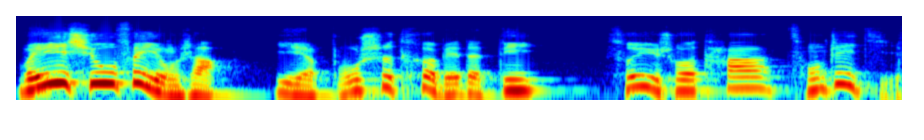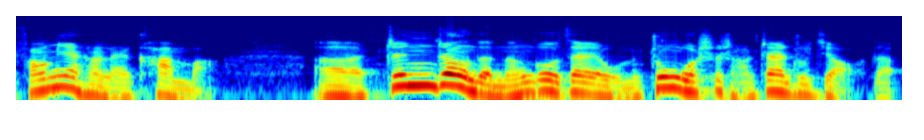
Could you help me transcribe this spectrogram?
维修费用上也不是特别的低。所以说，它从这几方面上来看吧，呃，真正的能够在我们中国市场站住脚的，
